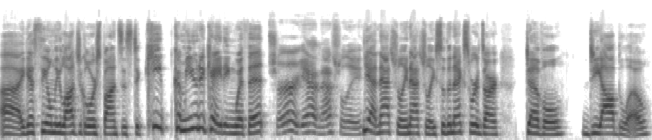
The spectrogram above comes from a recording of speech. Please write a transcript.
Uh, I guess the only logical response is to keep communicating with it. Sure, yeah, naturally. Yeah, naturally, naturally. So the next words are devil, diablo.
